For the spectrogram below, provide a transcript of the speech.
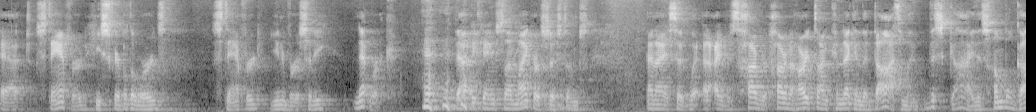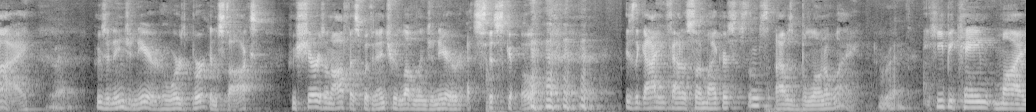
at Stanford, he scribbled the words Stanford University Network. that became Sun Microsystems. And I said, I was having a hard time connecting the dots. I'm like, this guy, this humble guy, right. who's an engineer who wears Birkenstocks, who shares an office with an entry level engineer at Cisco, is the guy who founded Sun Microsystems. I was blown away. Right. He became my,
